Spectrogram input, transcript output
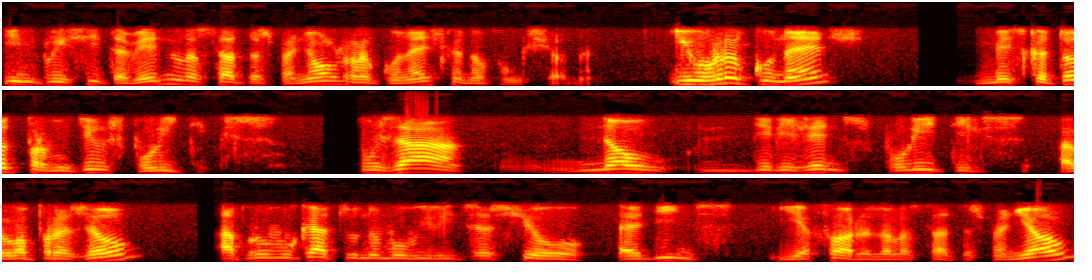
implícitament, l'estat espanyol reconeix que no funciona. I ho reconeix més que tot per motius polítics. Posar nou dirigents polítics a la presó ha provocat una mobilització a dins i a fora de l'estat espanyol,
